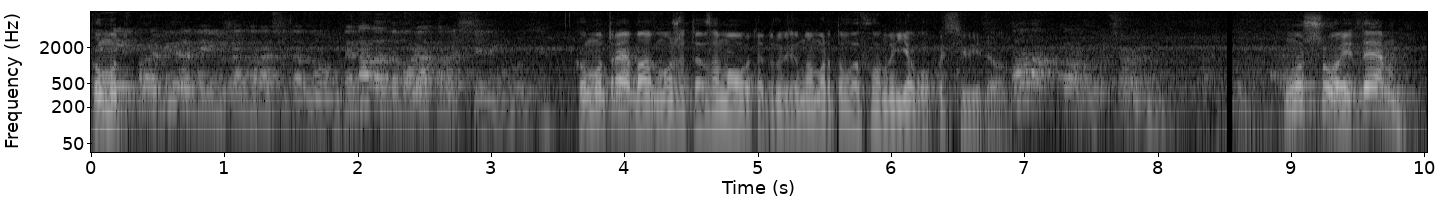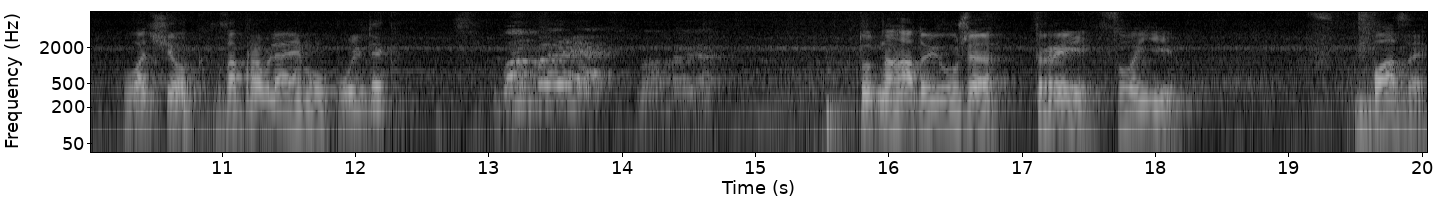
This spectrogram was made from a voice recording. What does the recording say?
Кому- Який провірений вже, до речі, давно. Не треба додавати розчинник, друзі. Кому треба, можете замовити, друзі. Номер телефону є в описі відео. Так, так, звичайно. Ну що, йдемо. Лачок заправляємо у пультик. Будемо перевіряти, будемо перевіряти. Тут нагадую, вже три слої бази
